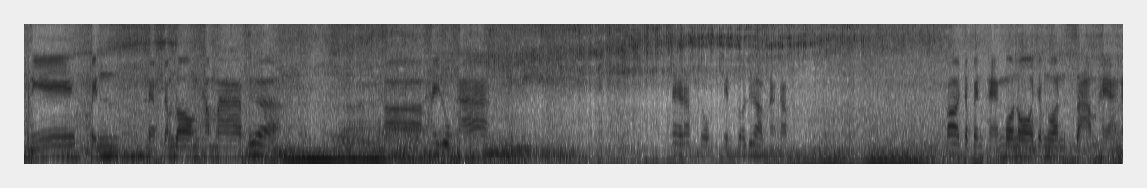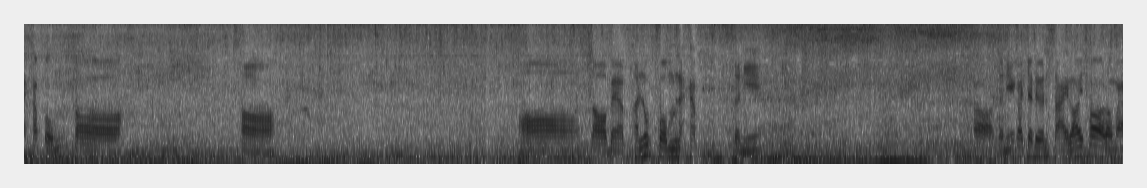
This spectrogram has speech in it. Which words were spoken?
อันนี้เป็นแบบจำลองทำมาเพื่ออให้ลูกค้า ได้รับชมเป็นตัวเลือกนะครับ ก็จะเป็นแผงโมโนจำนวน 3 แผงนะครับผมต่อต่อ อ๋อต่อแบบอนุกรมนะครับ ตัวนี้ก็ตัวนี้ก็จะเดินสายร้อยท่อลงมา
